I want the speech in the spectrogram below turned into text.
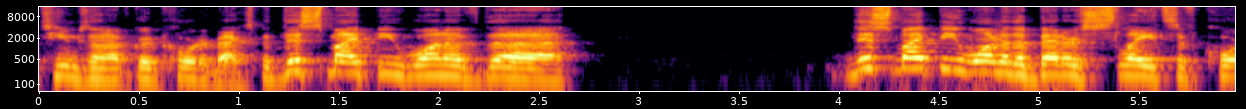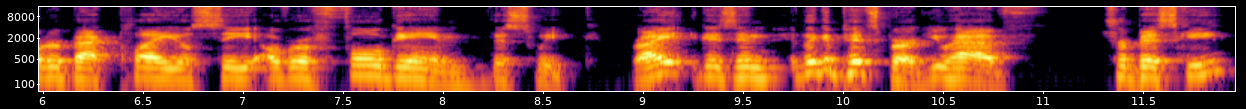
teams don't have good quarterbacks, but this might be one of the this might be one of the better slates of quarterback play you'll see over a full game this week, right? Because in look at Pittsburgh, you have Trubisky,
